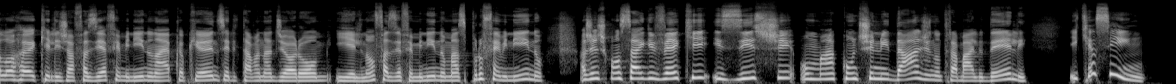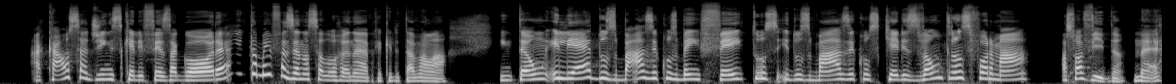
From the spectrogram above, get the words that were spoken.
Laurent, que ele já fazia feminino na época, porque antes ele estava na Dior Homme e ele não fazia feminino, mas pro feminino, a gente consegue ver que existe uma continuidade no trabalho dele e que, assim, a calça jeans que ele fez agora, ele também fazia na Laurent na época que ele estava lá. Então, ele é dos básicos bem feitos e dos básicos que eles vão transformar a sua vida, né?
